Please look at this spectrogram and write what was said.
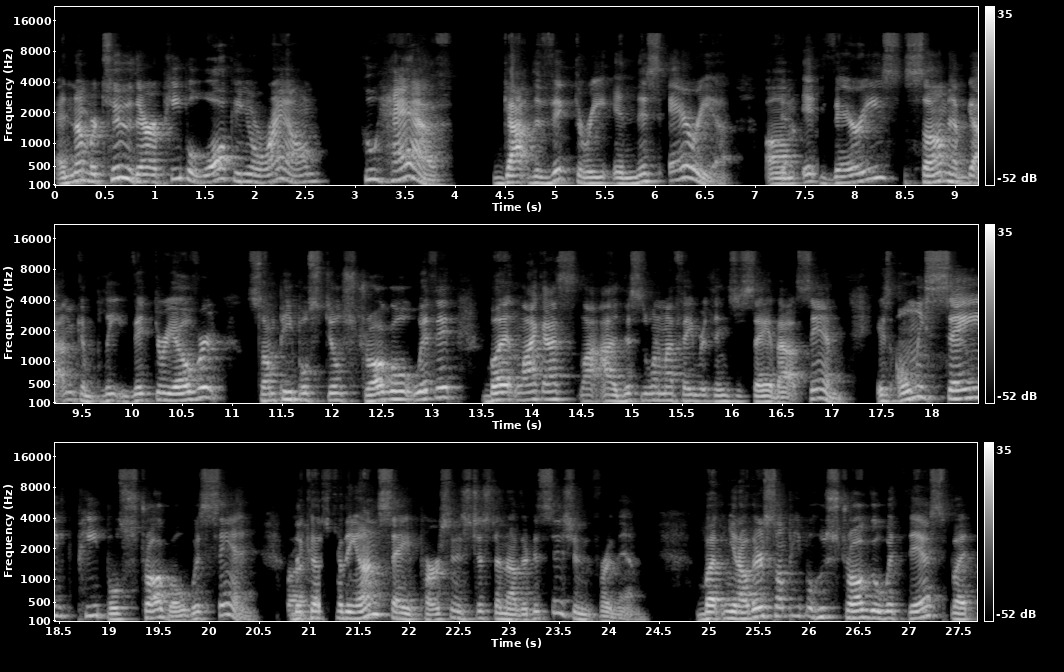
And number two, there are people walking around who have got the victory in this area. Um, yeah. It varies. Some have gotten complete victory over it. Some people still struggle with it, but like I, I, this is one of my favorite things to say about sin is only saved people struggle with sin right. because for the unsaved person, it's just another decision for them. But you know, there's some people who struggle with this, but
